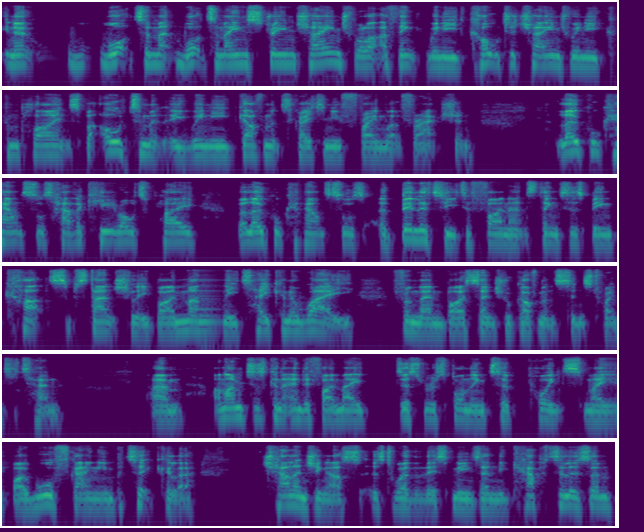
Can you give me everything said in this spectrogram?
you know, what to what to mainstream change? Well, I think we need culture change, we need compliance, but ultimately we need government to create a new framework for action. Local councils have a key role to play, but local councils' ability to finance things has been cut substantially by money taken away from them by central government since 2010. Um, and I'm just going to end, if I may, just responding to points made by Wolfgang in particular, challenging us as to whether this means ending capitalism,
